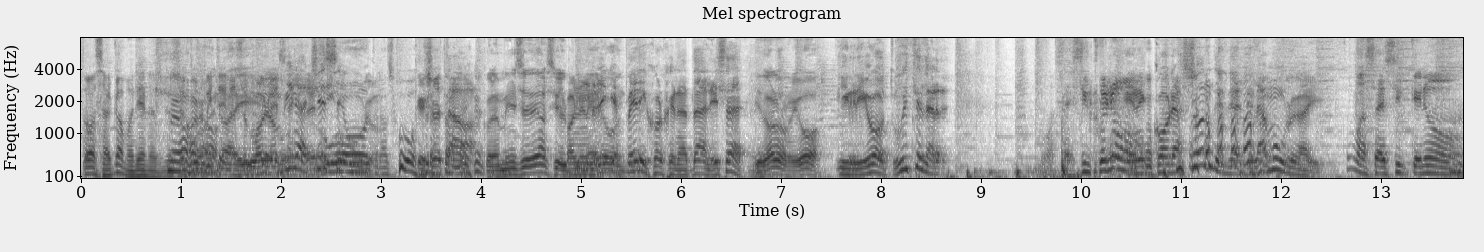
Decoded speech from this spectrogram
Todas acá, Mariano. No, No, se no, ocupiste, no, no se ahí- ocupiste. Colombina, che, seguro. otras, hubo que yo otras estaba. Con la Miguel de Arce, el con primero. Enrique Pérez y Jorge Natal. Esa. y Eduardo Rigó. Y Rigó, ¿tuviste la, ¿Cómo vas a decir que no? en el corazón de, de- de la murga ahí? ¿Cómo vas a decir que no?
